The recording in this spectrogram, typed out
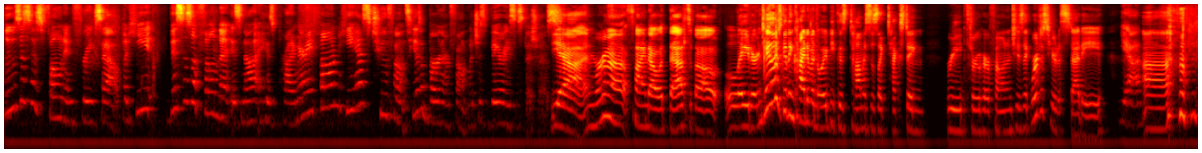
loses his phone and freaks out. But he, this is a phone that is not his primary phone. He has two phones. He has a burner phone, which is very suspicious. Yeah, and we're gonna find out what that's about later. And Taylor's getting kind of annoyed because Thomas is like texting Reed through her phone, and she's like, "We're just here to study." Yeah. Um,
